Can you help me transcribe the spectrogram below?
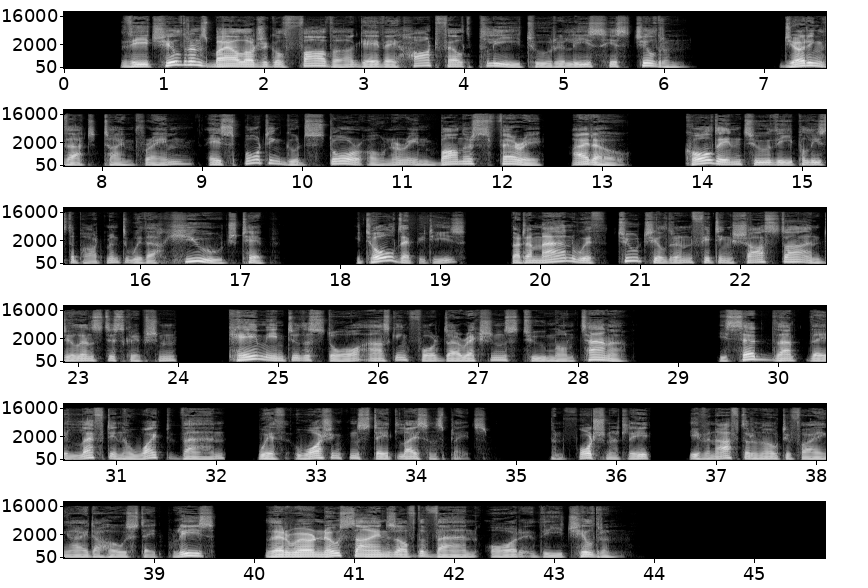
the children's biological father gave a heartfelt plea to release his children. During that time frame, a sporting goods store owner in Bonners Ferry, Idaho, called in to the police department with a huge tip. He told deputies that a man with two children fitting Shasta and Dylan's description came into the store asking for directions to Montana. He said that they left in a white van with Washington state license plates. Unfortunately, even after notifying Idaho State Police, there were no signs of the van or the children.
